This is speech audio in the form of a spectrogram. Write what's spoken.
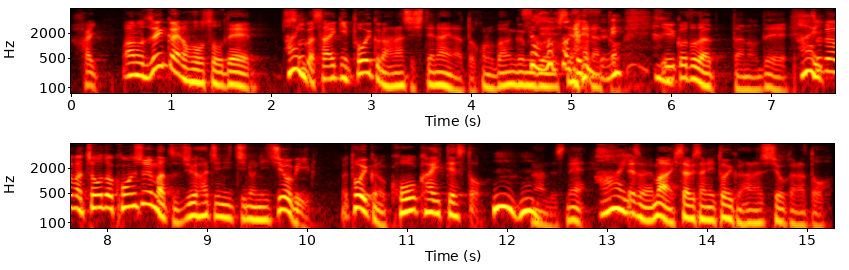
はい。あの、前回の放送で、はいそういえば最近 TOEIC の話してないなと、この番組でしてないなそうでということだったので、はいそれからまあちょうど今週末18日の日曜日、TOEIC の公開テストうんうんなんですね。はいですので、まあ久々に TOEIC の話しようかなと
